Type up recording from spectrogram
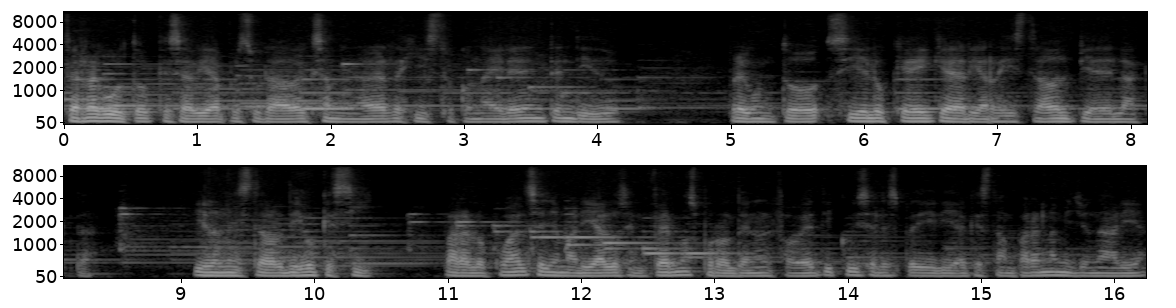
Ferraguto, que se había apresurado a examinar el registro con aire de entendido, Preguntó si el ok quedaría registrado al pie del acta y el administrador dijo que sí, para lo cual se llamaría a los enfermos por orden alfabético y se les pediría que estamparan la millonaria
